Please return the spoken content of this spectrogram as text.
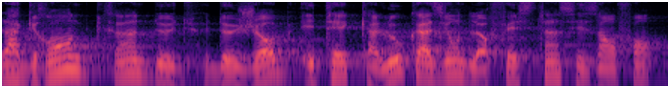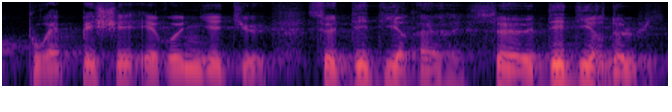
la grande crainte de, Job était qu'à l'occasion de leur festin, ses enfants pourraient pécher et renier Dieu, se dédire, euh, se dédire de lui.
